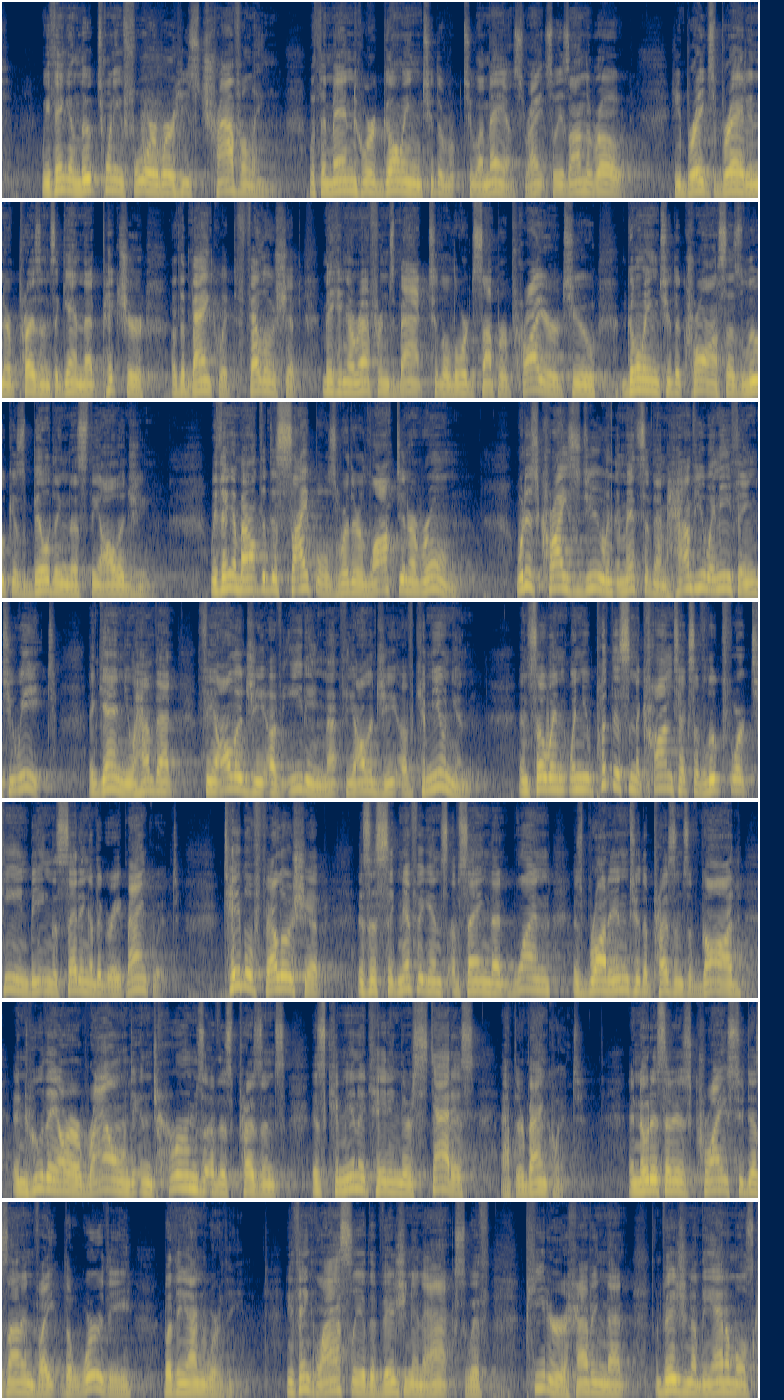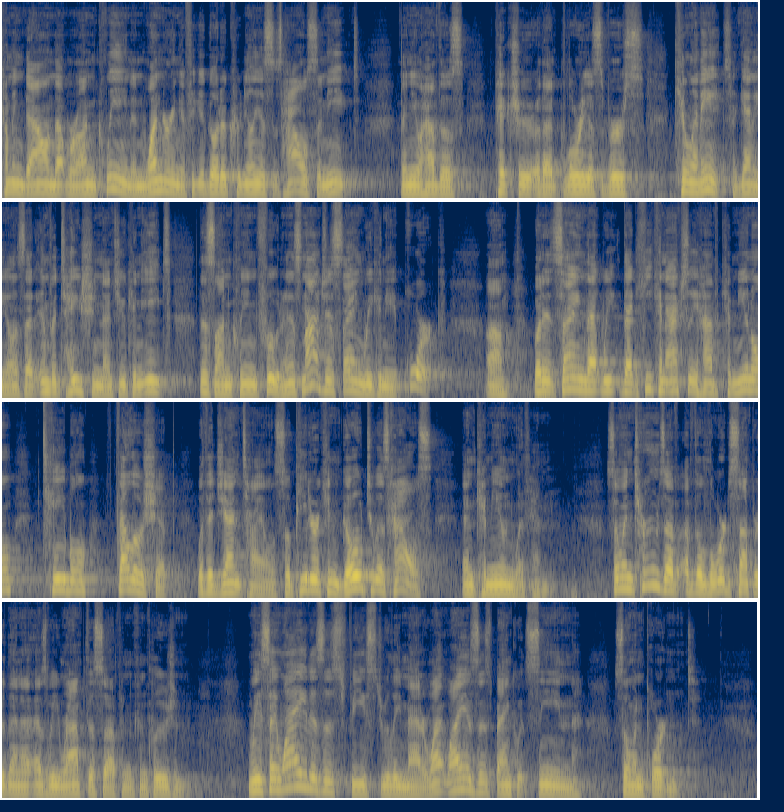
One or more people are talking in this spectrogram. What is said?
We think in Luke 24 where he's traveling with the men who are going to, the, to Emmaus, right? So he's on the road. He breaks bread in their presence. Again, that picture of the banquet, fellowship, making a reference back to the Lord's Supper prior to going to the cross as Luke is building this theology. We think about the disciples where they're locked in a room. What does Christ do in the midst of them? Have you anything to eat? Again, you have that theology of eating, that theology of communion. And so when, when you put this in the context of Luke 14 being the setting of the great banquet, table fellowship is the significance of saying that one is brought into the presence of God and who they are around in terms of this presence is communicating their status at their banquet. And notice that it is Christ who does not invite the worthy, but the unworthy. You think lastly of the vision in Acts with Peter having that vision of the animals coming down that were unclean and wondering if he could go to Cornelius' house and eat. Then you have those picture or that glorious verse, kill and eat. Again, you know, it's that invitation that you can eat this unclean food. And it's not just saying we can eat pork, um, but it's saying that, we, that he can actually have communal table fellowship with the Gentiles. So Peter can go to his house and commune with him. So, in terms of, of the Lord's Supper, then, uh, as we wrap this up in conclusion, we say, why does this feast really matter? Why, why is this banquet scene so important?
